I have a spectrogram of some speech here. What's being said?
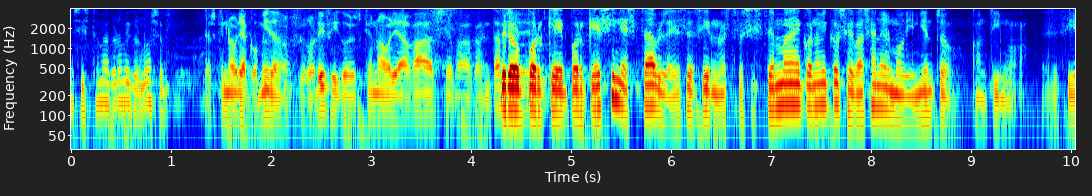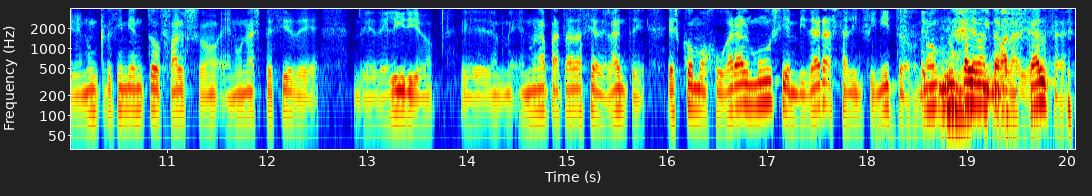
el sistema económico no se... Es que no habría comida en los frigoríficos, es que no habría gas para calentarse. Pero porque, porque es inestable, es decir, nuestro sistema económico se basa en el movimiento continuo, es decir, en un crecimiento falso, en una especie de, delirio, eh, en una patada hacia adelante. Es como jugar al mus y envidar hasta el infinito, nunca levantar las cartas,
